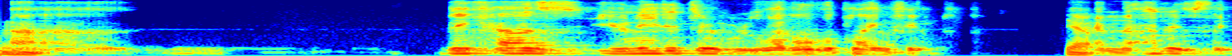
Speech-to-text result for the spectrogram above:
Mm-hmm. Uh, because you needed to level the playing field. Yeah. And that is the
